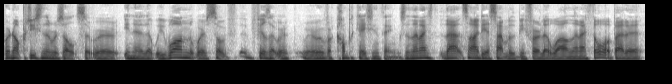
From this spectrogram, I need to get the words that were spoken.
we're not producing the results that we're you know that we want. We're sort of it feels like we're we're overcomplicating things. And then I that idea sat with me for a little while, and then I thought about it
